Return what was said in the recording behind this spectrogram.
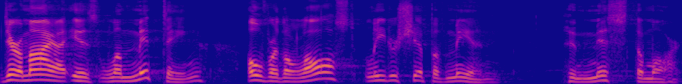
Jeremiah is lamenting over the lost leadership of men who missed the mark.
